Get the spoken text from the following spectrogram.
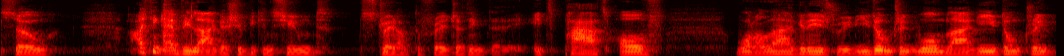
So I think every lager should be consumed straight out the fridge. I think it's part of what a lager is really. You don't drink warm lager, you don't drink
